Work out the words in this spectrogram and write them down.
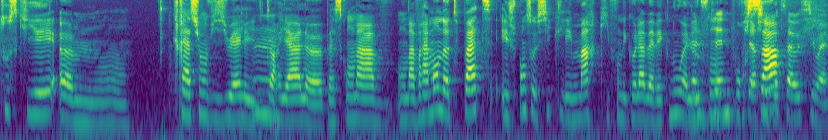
tout ce qui est création visuelle et mm. éditoriale euh, parce qu'on a, on a vraiment notre patte et je pense aussi que les marques qui font des collabs avec nous, elles, le font pour ça. pour ça aussi, ouais.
